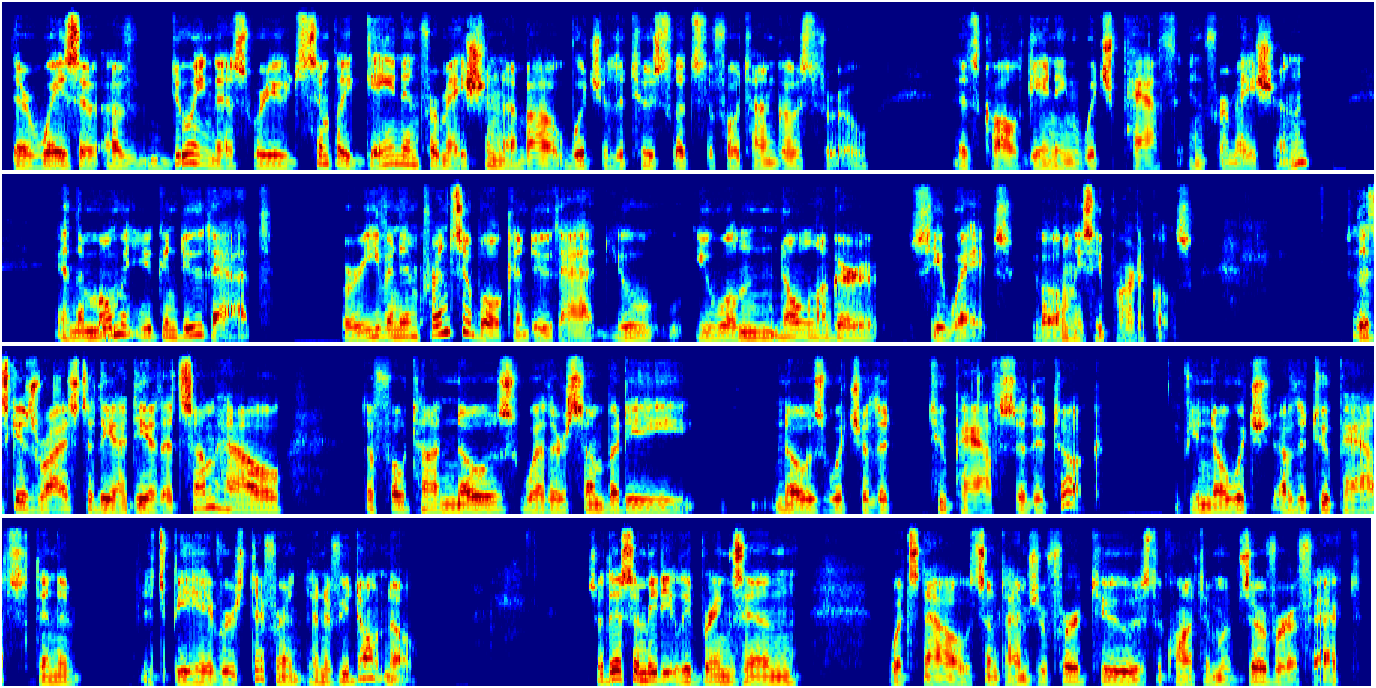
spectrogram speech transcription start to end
there are ways of, of doing this where you simply gain information about which of the two slits the photon goes through. It's called gaining which path information. And the hmm. moment you can do that, or even in principle can do that, you you will no longer see waves. You'll only see particles. So this gives rise to the idea that somehow the photon knows whether somebody knows which of the two paths that it took. If you know which of the two paths, then it its behavior is different than if you don't know. So this immediately brings in what's now sometimes referred to as the quantum observer effect.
